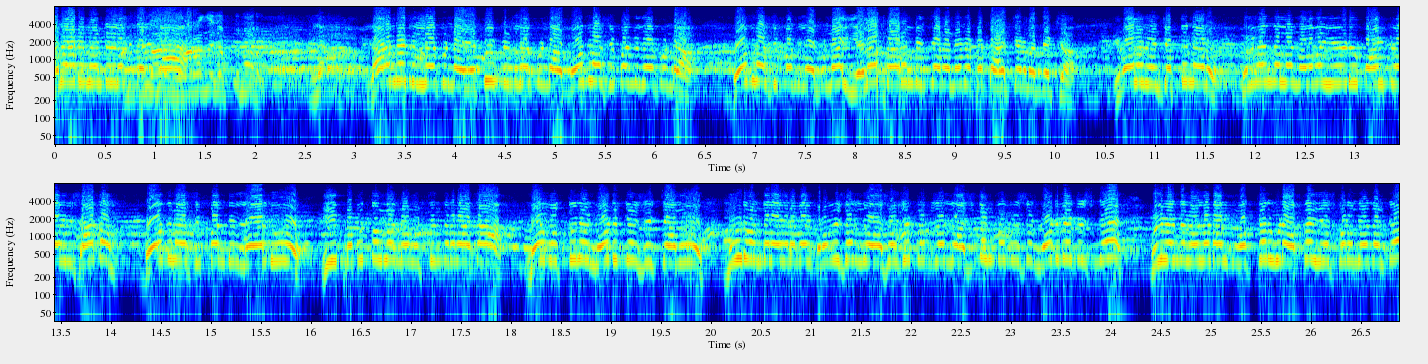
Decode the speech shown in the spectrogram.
అనాటమీ అంటే వీళ్ళకి తెలుసా? చెప్తున్నారు. లాబొరేటరీ లేకుండా ఎక్విప్మెంట్ లేకుండా బోధనా సిబ్బంది లేకుండా బోధనా సిబ్బంది లేకుండా ఎలా ప్రారంభించారనేది పెద్ద ఆశ్చర్యం అధ్యక్ష. ఇవాళ నేను చెప్తున్నాను పులివెందుల్లో నలభై ఏడు పాయింట్ ఐదు శాతం బోధనా సిబ్బంది లేదు. ఈ ప్రభుత్వంలో మేము వచ్చిన తర్వాత మేము వస్తూనే నోటిఫికేషన్ ఇచ్చాము. మూడు వందల ఇరవై ప్రొఫెసర్లు అసోసియేట్ ప్రొఫెసర్లు అసిస్టెంట్ ప్రొఫెసర్ నోటిఫికేషన్ పులివెందులు వెళ్ళడానికి ఒక్కరు కూడా అప్లై చేసుకోవడం లేదంటే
